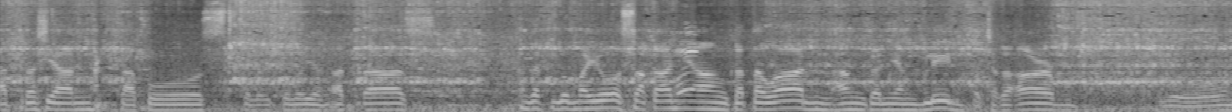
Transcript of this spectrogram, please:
Aatras yan. Tapos tuloy-tuloy ang atras. Hanggat lumayo sa kanyang katawan ang kanyang blade at saka arm. Yun.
